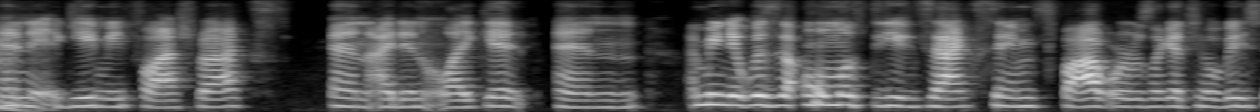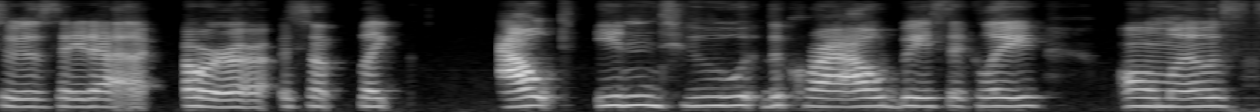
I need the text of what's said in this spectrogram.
hmm. and it gave me flashbacks, and I didn't like it, and I mean, it was almost the exact same spot where it was like a tope suicida uh, or uh, some, like out into the crowd, basically, almost.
